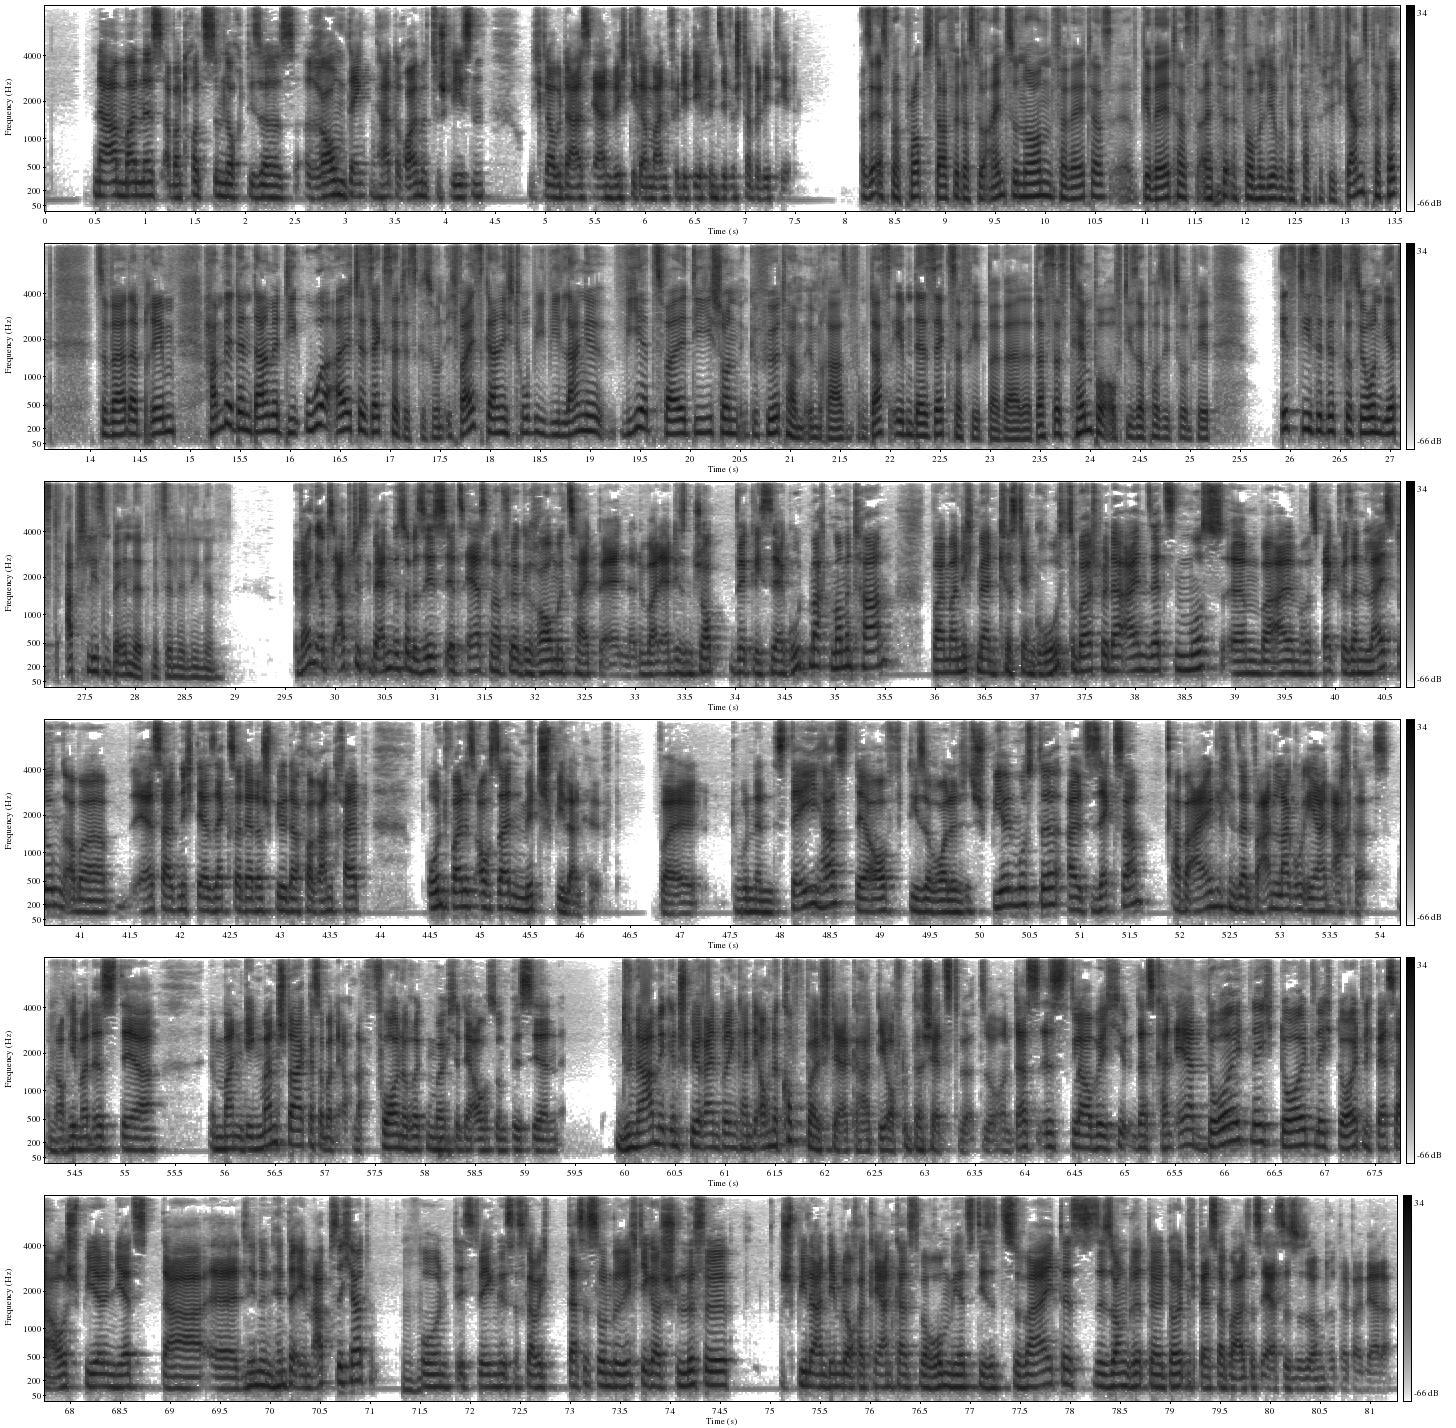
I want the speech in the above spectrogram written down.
nah am Mann ist, aber trotzdem noch dieses Raumdenken hat, Räume zu schließen. Und ich glaube, da ist er ein wichtiger Mann für die defensive Stabilität. Also erstmal Props dafür, dass du einzunorden verwählt hast, äh, gewählt hast als Formulierung. Das passt natürlich ganz perfekt zu Werder Bremen. Haben wir denn damit die uralte Sechser-Diskussion? Ich weiß gar nicht, Tobi, wie lange wir zwei die schon geführt haben im Rasenfunk, dass eben der Sechser fehlt bei Werder, dass das Tempo auf dieser Position fehlt. Ist diese Diskussion jetzt abschließend beendet mit Sendelinen? Ich weiß nicht, ob sie abschließend beendet ist, aber sie ist jetzt erstmal für geraume Zeit beendet, weil er diesen Job wirklich sehr gut macht momentan, weil man nicht mehr einen Christian Groß zum Beispiel da einsetzen muss, ähm, bei allem Respekt für seine Leistungen, aber er ist halt nicht der Sechser, der das Spiel da vorantreibt und weil es auch seinen Mitspielern hilft, weil du einen Stay hast, der auf diese Rolle spielen musste als Sechser, aber eigentlich in seiner Veranlagung eher ein Achter ist und mhm. auch jemand ist, der Mann gegen Mann stark ist, aber der auch nach vorne rücken möchte, der auch so ein bisschen Dynamik ins Spiel reinbringen kann, der auch eine Kopfballstärke hat, die oft unterschätzt wird. So und das ist, glaube ich, das kann er deutlich, deutlich, deutlich besser ausspielen jetzt, da äh, Linnen hinter ihm absichert. Mhm. Und deswegen ist es, glaube ich, das ist so ein richtiger Schlüsselspieler, an dem du auch erklären kannst, warum jetzt diese zweite Saisondrittel deutlich besser war als das erste Saisondrittel bei Werder.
